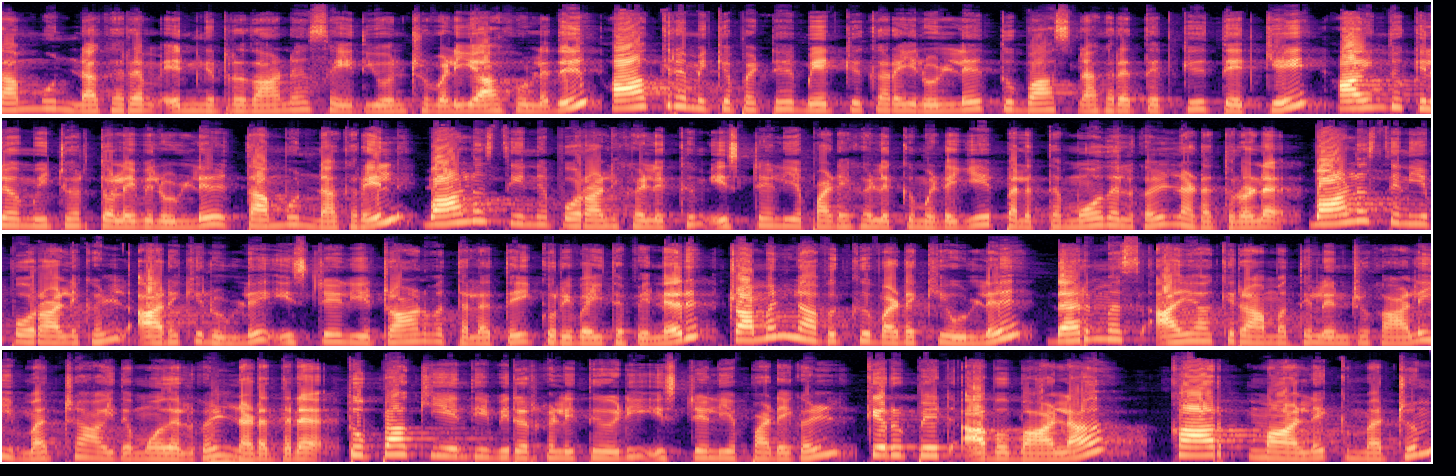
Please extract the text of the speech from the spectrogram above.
தம்முன் நகரம் என்கின்றதான செய்தியொன்று ஒன்று உள்ளது ஆக்கிரமிக்கப்பட்டு மேற்கு கரையில் உள்ள துபாஸ் நகரத்திற்கு தெற்கே ஐந்து கிலோமீட்டர் தொலைவில் உள்ள தம்முன் நகரில் பாலஸ்தீன போராளிகளுக்கும் இஸ்ரேலிய படைகளுக்கும் இடையே பலத்த மோதல்கள் நடந்துள்ளன. பாலஸ்தீனிய போராளிகள் அருகில் உள்ள இஸ்ரேலிய ராணுவ தளத்தை குறிவைத்த பின்னர் ட்ரமல்லாவுக்கு வடக்கே உள்ள தர்மஸ் அயா கிராமத்தில் இன்று காலை மற்ற ஆயுத மோதல்கள் நடந்தன. துப்பாக்கி ஏந்திய வீரர்களை தேடி இஸ்ரேலிய படைகள் கிருபேட் அபுபாலா கார்ப் மாலிக் மற்றும்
